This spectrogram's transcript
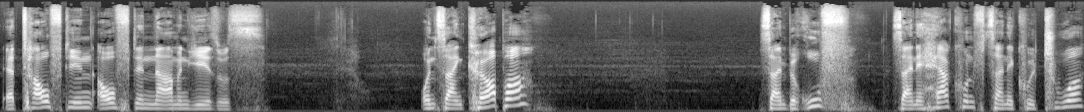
Er tauft ihn auf den Namen Jesus. Und sein Körper, sein Beruf, seine Herkunft, seine Kultur,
